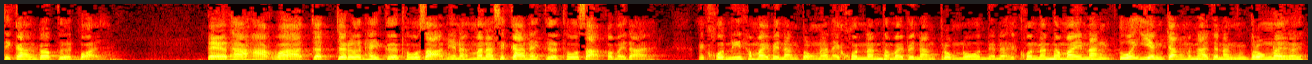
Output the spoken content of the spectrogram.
สิการก็เกิดบ่อย แต่ถ้าหากว่าจะเจริญให้เกิดโทสะเนี่ยนะมนสิการให้เกิดโทสะก็ไม่ได้ไอ้คนนี้ทำไมไปนั่งตรงนั้นไอ้คนนั้นทำไมไปนั่งตรงโน้นเนี่ยนะไอ้คนนั้นทำไมนั่งตัวเอียงจังมันน่าจะนั่งตรงไหน่อยนะ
